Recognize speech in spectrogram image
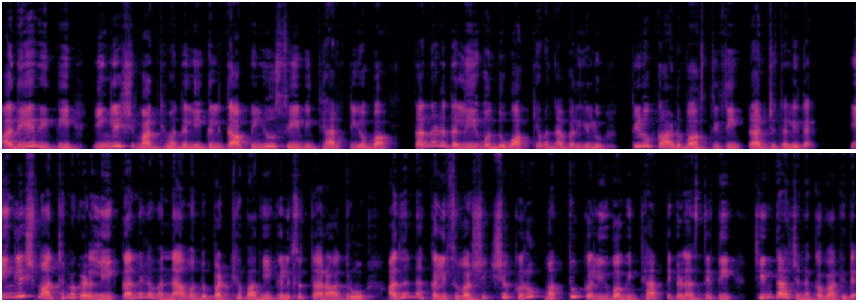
ಅದೇ ರೀತಿ ಇಂಗ್ಲಿಷ್ ಮಾಧ್ಯಮದಲ್ಲಿ ಕಲಿತ ಪಿಯುಸಿ ವಿದ್ಯಾರ್ಥಿಯೊಬ್ಬ ಕನ್ನಡದಲ್ಲಿ ಒಂದು ವಾಕ್ಯವನ್ನ ಬರೆಯಲು ತಿಳುಕಾಡುವ ಸ್ಥಿತಿ ರಾಜ್ಯದಲ್ಲಿದೆ. ಇಂಗ್ಲಿಷ್ ಮಾಧ್ಯಮಗಳಲ್ಲಿ ಕನ್ನಡವನ್ನ ಒಂದು ಪಠ್ಯವಾಗಿ ಕಲಿಸುತ್ತಾರಾದರೂ ಅದನ್ನು ಕಲಿಸುವ ಶಿಕ್ಷಕರು ಮತ್ತು ಕಲಿಯುವ ವಿದ್ಯಾರ್ಥಿಗಳ ಸ್ಥಿತಿ ಚಿಂತಾಜನಕವಾಗಿದೆ.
